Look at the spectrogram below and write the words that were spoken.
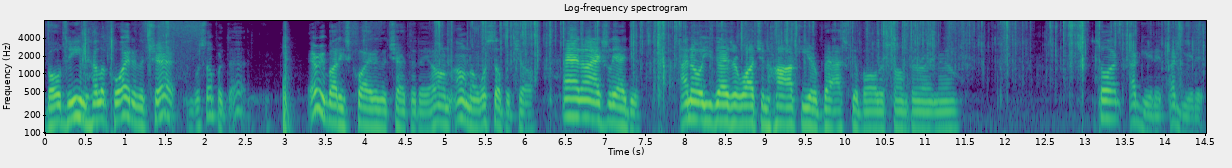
Bodine, hella quiet in the chat. What's up with that? Everybody's quiet in the chat today. I don't, I don't know what's up with y'all. Eh, and actually, I do. I know you guys are watching hockey or basketball or something right now. So I, I get it. I get it.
